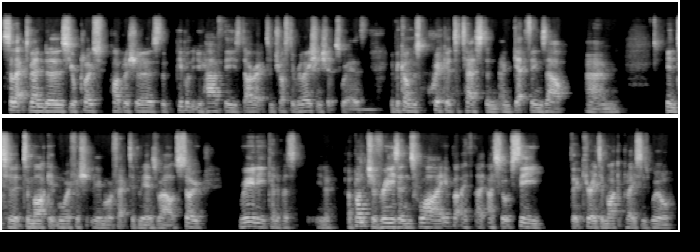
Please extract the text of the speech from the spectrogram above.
select vendors, your close publishers, the people that you have these direct and trusted relationships with. It becomes quicker to test and, and get things out um, into to market more efficiently and more effectively as well. So really kind of as you know a bunch of reasons why, but I, I, I sort of see that curated marketplaces will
